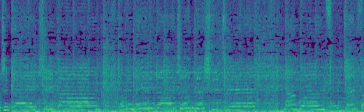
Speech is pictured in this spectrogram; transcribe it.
我张开翅膀，放飞美丽的整个世界。阳光在绽放，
